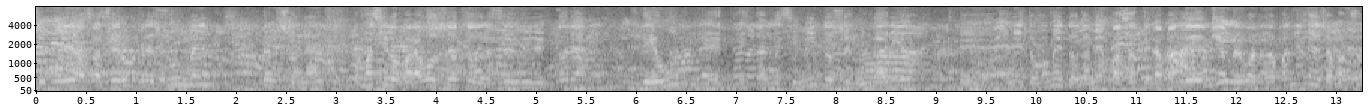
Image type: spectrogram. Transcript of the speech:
si pudieras hacer un resumen personal, cómo ha sido para vos esto de ser directora de un eh, establecimiento secundario eh, en estos momentos? También pasaste la pandemia, pero bueno, la pandemia ya pasó,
